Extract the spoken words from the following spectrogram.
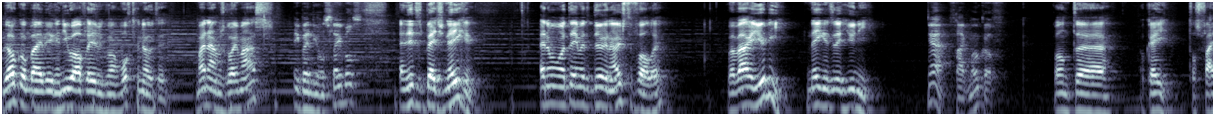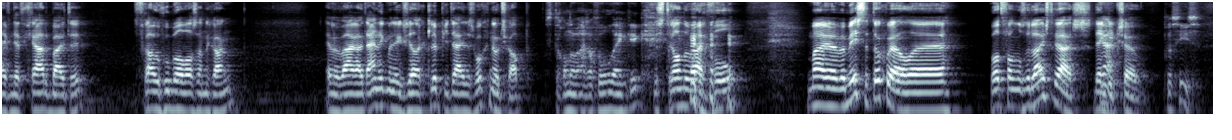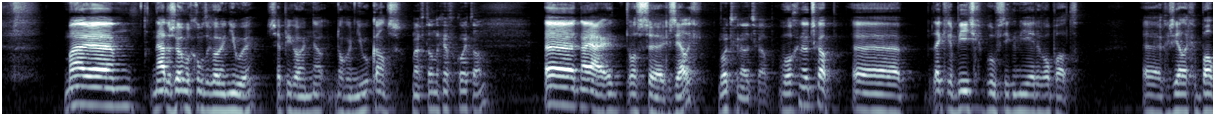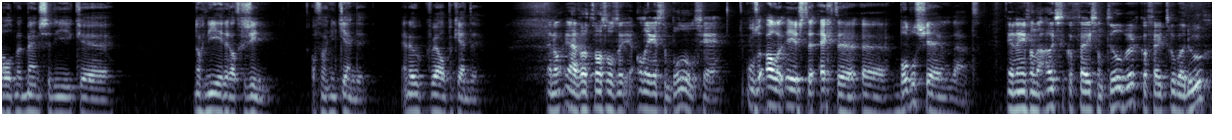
Welkom bij weer een nieuwe aflevering van Woordgenoten. Mijn naam is Roy Maas Ik ben Dion Sleebos. en dit is badge 9. En om meteen met de deur in huis te vallen, waar waren jullie 29 juni? Ja, vraag ik me ook af. Want eh, oké, het was 35 graden buiten, het vrouwenvoetbal was aan de gang. En we waren uiteindelijk met een gezellig clubje tijdens woordgenootschap. Stranden waren vol, denk ik. De stranden waren vol. Maar eh, we misten toch wel eh, wat van onze luisteraars, denk Ja. ik zo. Precies. Maar ehm, na de zomer komt er gewoon een nieuwe. Dus heb je gewoon no- nog een nieuwe kans. Maar vertel nog even kort dan. Eh, nou ja, het was eh, gezellig. Woordgenootschap. Woordgenootschap. Eh, lekkere biertje geproefd die ik nog niet eerder op had. Gezellig gebabbeld met mensen die ik nog niet eerder had gezien. Of nog niet kende. En ook wel bekende. En dan, ja, dat was onze allereerste borrelshare. Onze allereerste echte eh bottleshare inderdaad. In een van de oudste cafés van Tilburg, Café Troubadour.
